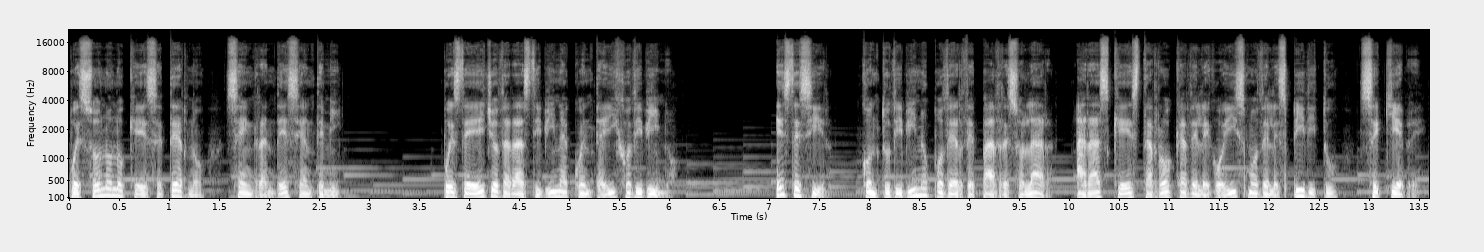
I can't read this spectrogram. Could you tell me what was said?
Pues solo lo que es eterno se engrandece ante mí. Pues de ello darás divina cuenta, Hijo Divino. Es decir, con tu divino poder de Padre Solar, harás que esta roca del egoísmo del espíritu se quiebre.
